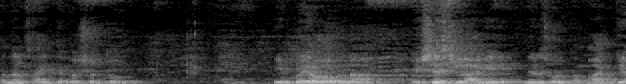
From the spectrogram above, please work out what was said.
ಕನ್ನಡ ಸಾಹಿತ್ಯ ಪರಿಷತ್ತು ಈ ಪ್ರಯೋಗವನ್ನು ಯಶಸ್ವಿಯಾಗಿ ನಡೆಸುವಂಥ ಭಾಗ್ಯ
